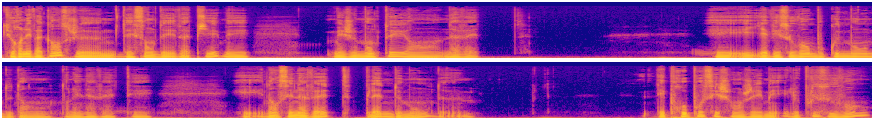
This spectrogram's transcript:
durant les vacances, je descendais à pied, mais, mais je montais en navette. Et il y avait souvent beaucoup de monde dans, dans les navettes. Et, et dans ces navettes pleines de monde, des propos s'échangeaient, mais le plus souvent,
